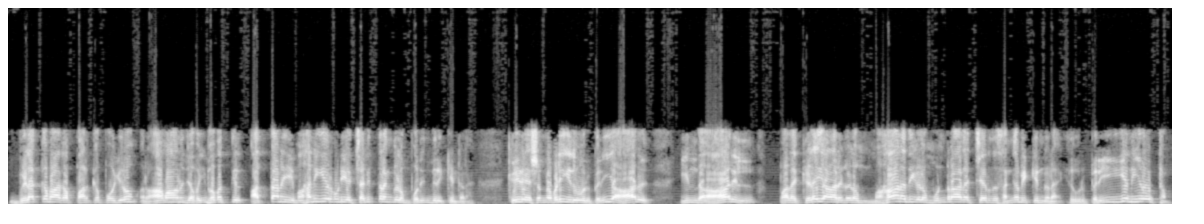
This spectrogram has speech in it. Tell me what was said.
விளக்கமாக பார்க்க போகிறோம். ராமானுஜ வைபவத்தில் அத்தனை மகனியருடைய சரித்திரங்களும் பொறிந்திருக்கின்றன கீழே சொன்னபடி இது ஒரு பெரிய ஆறு. இந்த ஆறில் பல கிளையாறுகளும் மகாநதிகளும் ஒன்றாகச் சேர்ந்து சங்கமிக்கின்றன. இது ஒரு பெரிய நீரோட்டம்.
